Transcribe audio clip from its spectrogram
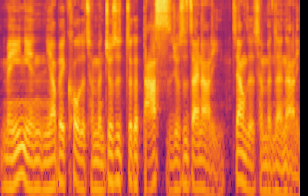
每一年你要被扣的成本就是这个打死就是在那里，这样子的成本在那里。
